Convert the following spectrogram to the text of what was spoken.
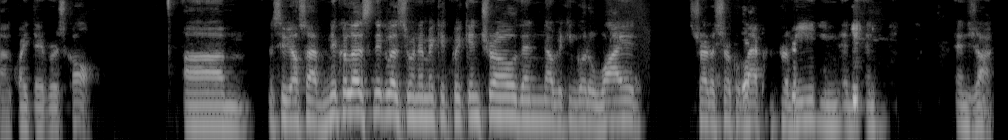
Uh, quite diverse call. Um, let's see. We also have Nicholas. Nicholas, you want to make a quick intro? Then uh, we can go to Wyatt. Let's try to circle back with Praveen and, and, and, and Jacques.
